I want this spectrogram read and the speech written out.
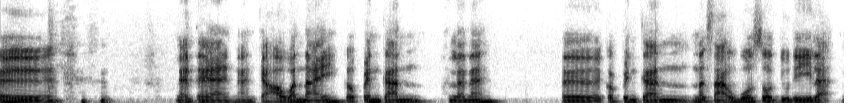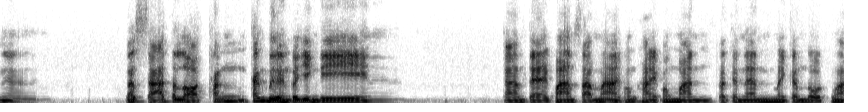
ออ แล้วแต่จะเอาวันไหนก็เป็นการอะไรนะ เออ ก็เป็นการรักษาอุโบสถอยู่ดีแหละรักษาตลอดทั้งทั้งเดือนก็ยิ่งดี ตามแต่ความสามารถของใครของมัน เพราะฉะนั้นไม่กำหนดว่า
